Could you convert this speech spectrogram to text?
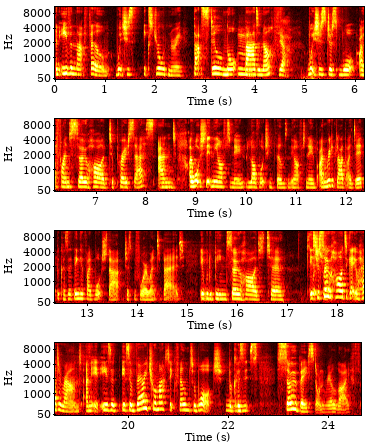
And even that film, which is extraordinary, that's still not Mm. bad enough. Yeah, Which is just what I find so hard to process. And Mm. I watched it in the afternoon, love watching films in the afternoon, but I'm really glad that I did because I think if I'd watched that just before I went to bed, it would have been so hard to it's just so hard to get your head around and it is a it's a very traumatic film to watch Mm. because it's so based on real life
